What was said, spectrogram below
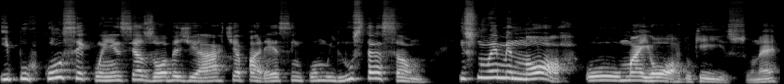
e, por consequência, as obras de arte aparecem como ilustração isso não é menor ou maior do que isso, né?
